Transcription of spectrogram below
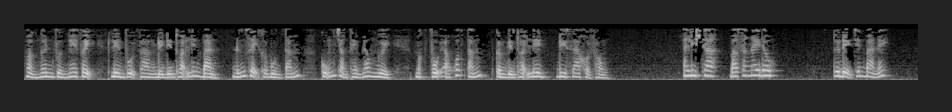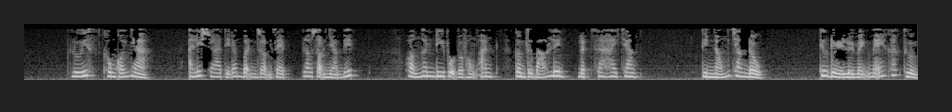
Hoàng Ngân vừa nghe vậy, liền vội vàng để điện thoại lên bàn, đứng dậy khỏi bồn tắm, cũng chẳng thèm lau người, mặc vội áo khoác tắm, cầm điện thoại lên, đi ra khỏi phòng. Alicia, báo sáng nay đâu? Tôi để trên bàn ấy. Louis không có nhà. Alicia thì đang bận dọn dẹp, lau dọn nhà bếp. Hoàng Ngân đi vội vào phòng ăn, cầm tờ báo lên, lật ra hai trang. Tin nóng trang đầu. Tiêu đề lời mạnh mẽ khác thường.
